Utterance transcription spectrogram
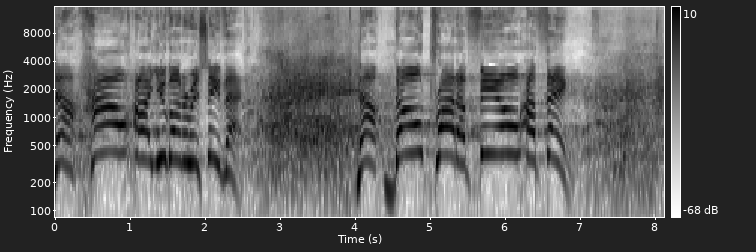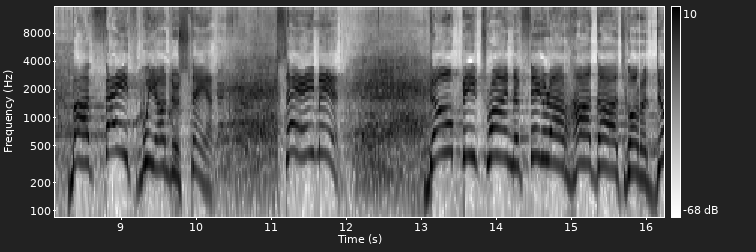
Now, how are you going to receive that? Now, don't try to feel a thing. By faith, we understand. Say amen. amen. Don't be trying to figure out how God's going to do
